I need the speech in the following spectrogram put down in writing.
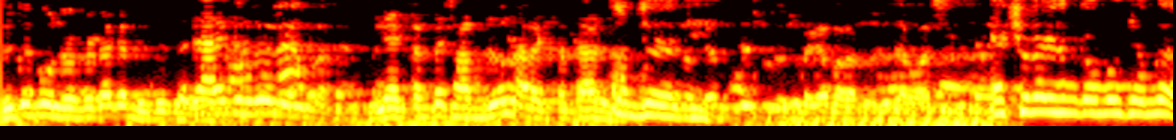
দুটো পনেরোশো টাকা দিতে চাই মানে একটাতে সাতজন আর একটাতে আটজন একশো টাকা এখন কম বলছি আমরা?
